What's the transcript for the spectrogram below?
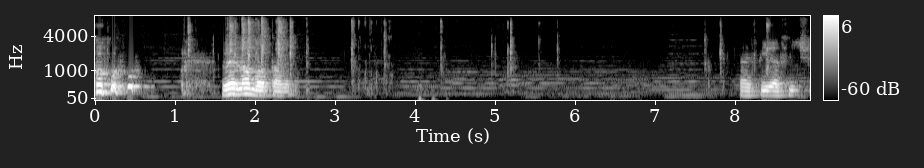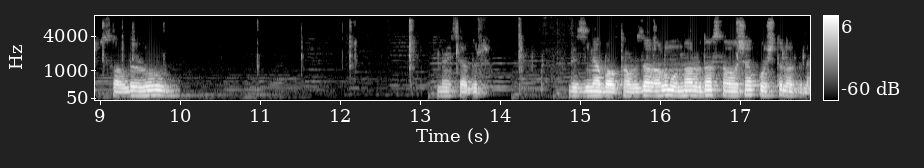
Ver lan baltamı. F1 F3 saldırın oğlum. Neyse dur. Biz yine baltamızı alalım. Onlar orada savaşa koştular bile.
